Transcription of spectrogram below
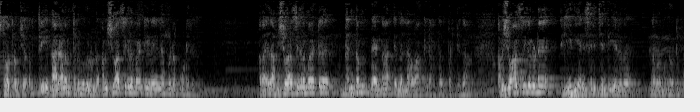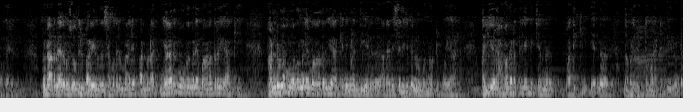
സ്തോത്രം ചെയ്യുക. ഒത്തിരി ധാരാളം തെളിവുകളുണ്ട്. അവിശ്വാസികളുമായിട്ട് ഇണയില്ലാപ്പിണ കൂടരുത്. അതായത് അവിശ്വാസികളുമായിട്ട് ബന്ധം വേണ്ട എന്നല്ല വാക്കിന്റെ അർത്ഥം പറ്റുക അവിശ്വാസികളുടെ രീതി അനുസരിച്ച് എന്ത് ചെയ്യരുത്? നമ്മൾ മുന്നോട്ട് പോകരുത്. അതുകൊണ്ടാണ് വേദപുസ്തകത്തിൽ പറയുന്നത് സഹോദരന്മാരെ പണ്ടുള്ള അജ്ഞാന മോഹങ്ങളെ മാതൃകയാക്കി പണ്ടുള്ള മോഹങ്ങളെ മാതൃകയാക്കി നിങ്ങൾ എന്ത് ചെയ്യരുത്? അതനുസരിച്ച് നിങ്ങൾ മുന്നോട്ട് പോയാൽ വലിയൊരു അപകടത്തിലേക്ക് ചെന്ന് പതിക്കും എന്ന് നമ്മൾ വ്യക്തമായിട്ട് എന്ത് ചെയ്യുന്നുണ്ട്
